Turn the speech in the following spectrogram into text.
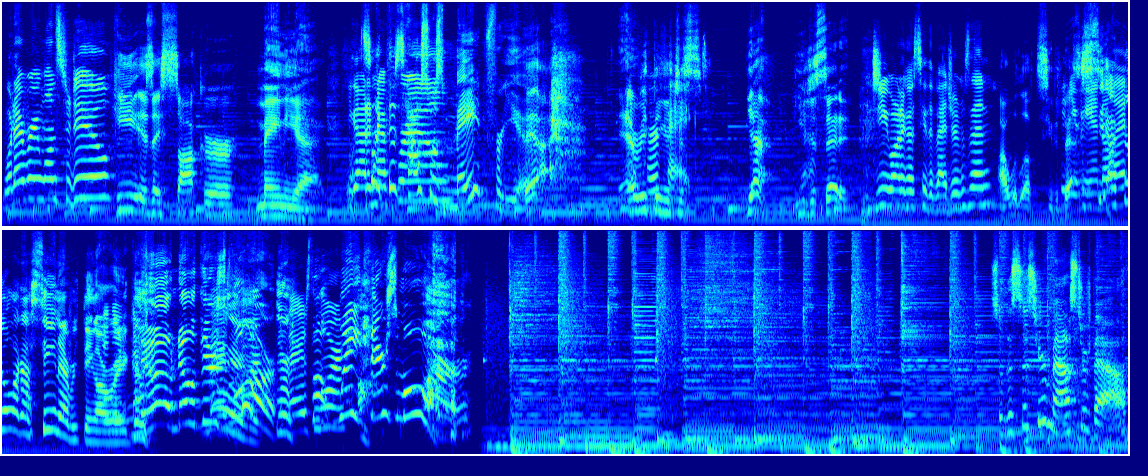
Whatever he wants to do, he is a soccer maniac. you got It's enough like this room. house was made for you. Yeah, everything is just. Yeah, you just said it. Do you want to go see the bedrooms then? I would love to see the bedrooms. See, I it? feel like I've seen everything already. No, no, there's Man, more. there- There's but more. wait, there's more. this is your master bath.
